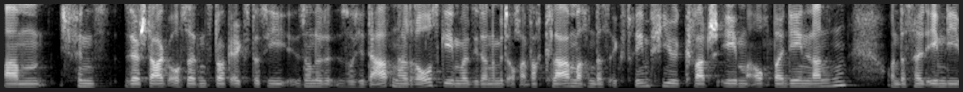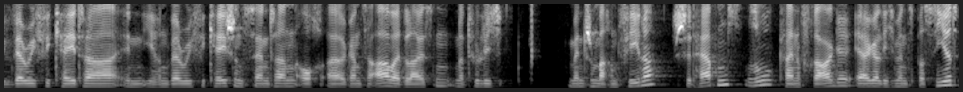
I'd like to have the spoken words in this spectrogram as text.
Ähm, ich finde es sehr stark auch seitens StockX, dass sie so eine, solche Daten halt rausgeben, weil sie dann damit auch einfach klar machen, dass extrem viel Quatsch eben auch bei denen landen und dass halt eben die Verificator in ihren Verification Centern auch äh, ganze Arbeit leisten. Natürlich Menschen machen Fehler, shit happens, so, keine Frage, ärgerlich, wenn es passiert,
